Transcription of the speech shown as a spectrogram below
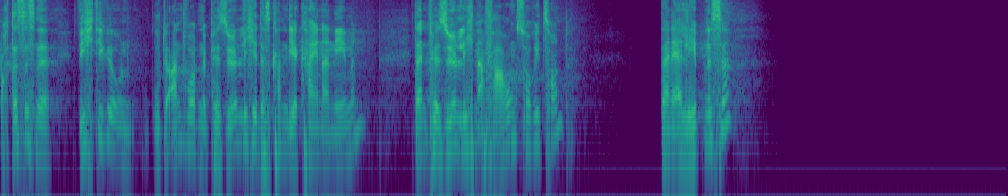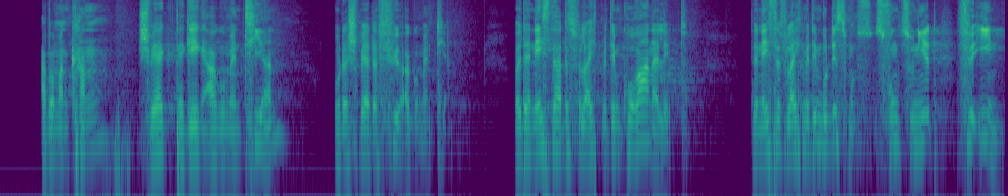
Auch das ist eine wichtige und gute Antwort, eine persönliche, das kann dir keiner nehmen. Deinen persönlichen Erfahrungshorizont, deine Erlebnisse. Aber man kann schwer dagegen argumentieren oder schwer dafür argumentieren. Weil der Nächste hat es vielleicht mit dem Koran erlebt. Der Nächste vielleicht mit dem Buddhismus. Es funktioniert für ihn.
